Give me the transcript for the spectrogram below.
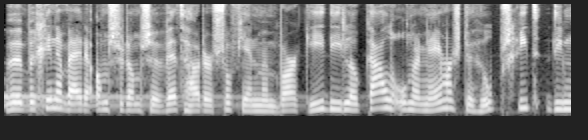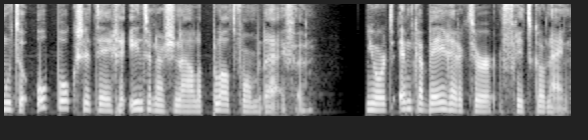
We beginnen bij de Amsterdamse wethouder Sofiane Membarki, die lokale ondernemers te hulp schiet die moeten opboksen tegen internationale platformbedrijven. Je hoort MKB-redacteur Frits Konijn.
